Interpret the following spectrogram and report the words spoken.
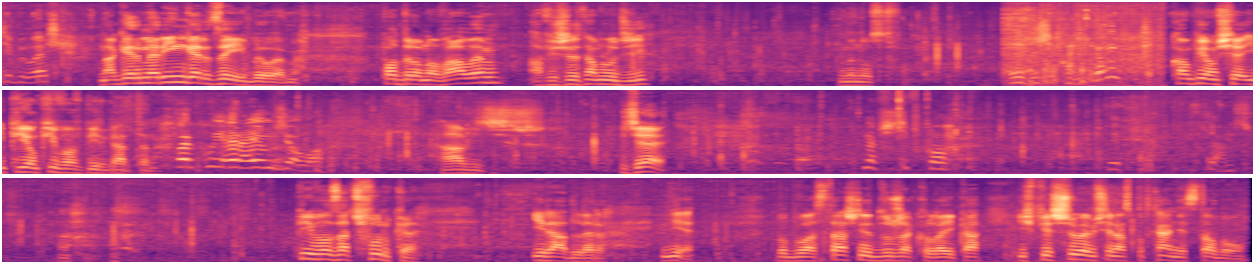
Gdzie byłeś? Na Germeringersee byłem. Podronowałem, a wiesz ile tam ludzi? Mnóstwo. Że się kąpią? Kąpią się i piją piwo w Biergarten. Parkujerają zioło. A widzisz. Gdzie? Naprzeciwko tych flamsów. Piwo za czwórkę. I Radler. Nie, bo była strasznie duża kolejka i śpieszyłem się na spotkanie z tobą.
